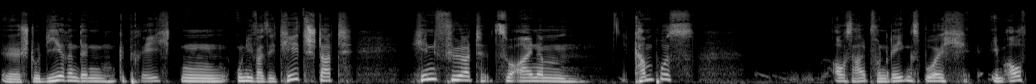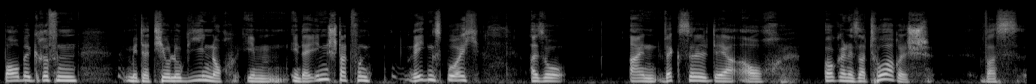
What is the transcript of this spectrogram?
äh, Studierenden geprägten Universitätsstadt hinführt zu einem Campus außerhalb von Regensburg im Aufbau begriffen, mit der Theologie noch im, in der Innenstadt von Regensburg. Also ein Wechsel, der auch organisatorisch, was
